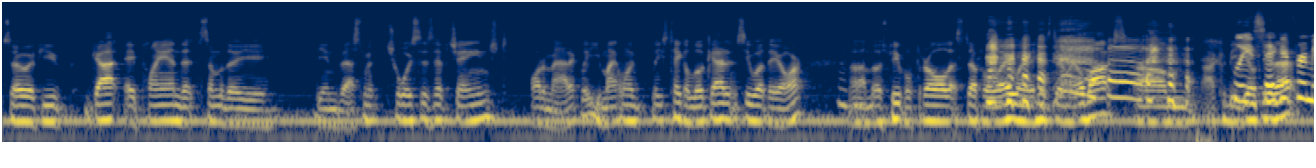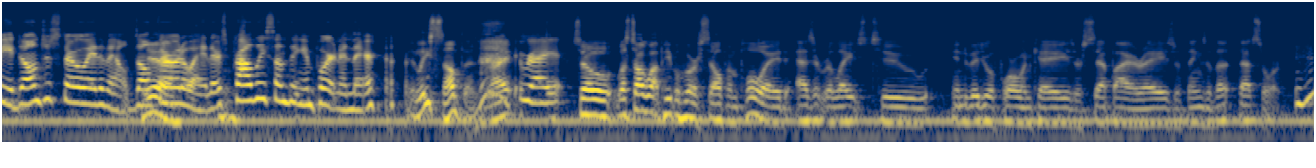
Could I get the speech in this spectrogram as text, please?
So if you've got a plan that some of the the investment choices have changed automatically, you might want to at least take a look at it and see what they are. Mm-hmm. Uh, most people throw all that stuff away when it hits their mailbox. Um, I could be Please take it from me. Don't just throw away the mail. Don't Yeah. throw it away. There's probably something important in there. At least something, right? right. So let's talk about people who are self-employed as it relates to individual 401ks or SEP IRAs or things of that, that sort. hmm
